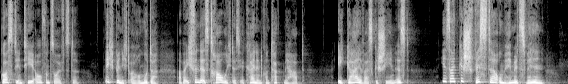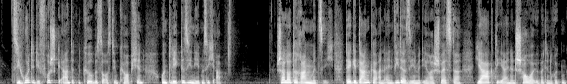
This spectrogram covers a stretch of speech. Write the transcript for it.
goss den Tee auf und seufzte. Ich bin nicht eure Mutter, aber ich finde es traurig, dass ihr keinen Kontakt mehr habt. Egal, was geschehen ist, ihr seid Geschwister, um Himmels willen, Sie holte die frisch geernteten Kürbisse aus dem Körbchen und legte sie neben sich ab. Charlotte rang mit sich. Der Gedanke an ein Wiedersehen mit ihrer Schwester jagte ihr einen Schauer über den Rücken.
